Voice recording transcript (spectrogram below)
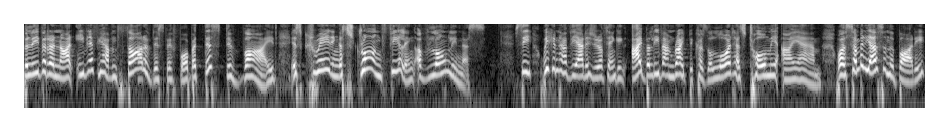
Believe it or not, even if you haven't thought of this before, but this divide is creating a strong feeling of loneliness. See, we can have the attitude of thinking, I believe I'm right because the Lord has told me I am. While somebody else in the body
